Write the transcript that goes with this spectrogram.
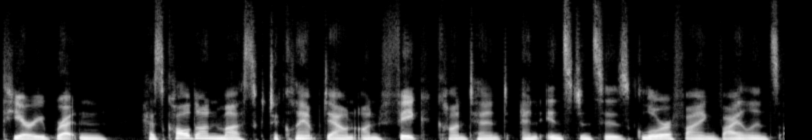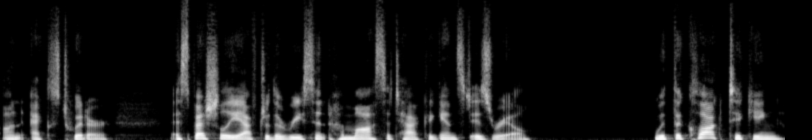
Thierry Breton, has called on Musk to clamp down on fake content and instances glorifying violence on X Twitter, especially after the recent Hamas attack against Israel. With the clock ticking,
